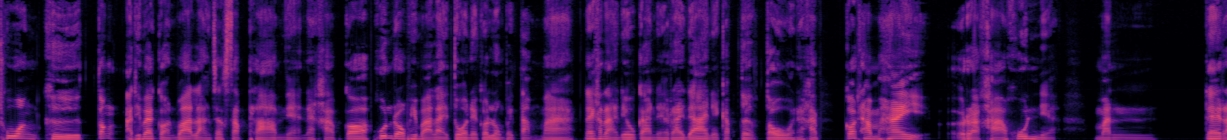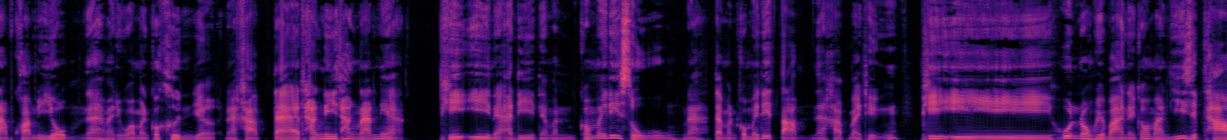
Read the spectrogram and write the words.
ช่วงคือต้องอธิบายก่อนว่าหลังจากสับพลามเนี่ยนะครับก็หุ้นโรงพยาบาลหลายตัวเนี่ยก็ลงไปต่ำมาก ในขณะเดียวกันเนี่ยรายได้เนี่ยกับเติบโตนะครับก็ทำให้ราคาหุ้นเนี่ยมันได้รับความนิยมนะหมายถึงว่ามันก็ขึ้นเยอะนะครับแต่ทั้งนี้ทั้งนั้นเนี่ย PE ในอดีตเนี่ยมันก็ไม่ได้สูงนะแต่มันก็ไม่ได้ต่ำนะครับ หมายถึง PE หุ้นโรงพยาบาลเนี่ยก็ประมาณ 20 เท่า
